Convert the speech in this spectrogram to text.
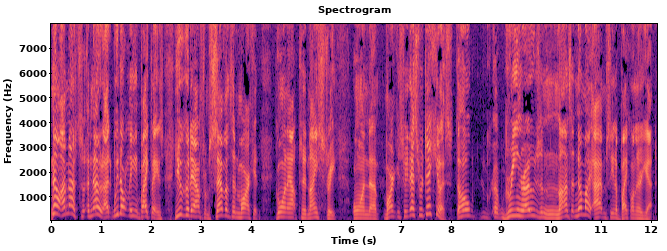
No, I'm not. No, I, we don't need bike lanes. You go down from Seventh and Market, going out to 9th Street on uh, Market Street. That's ridiculous. The whole uh, green roads and nonsense. Nobody. I haven't seen a bike on there yet.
